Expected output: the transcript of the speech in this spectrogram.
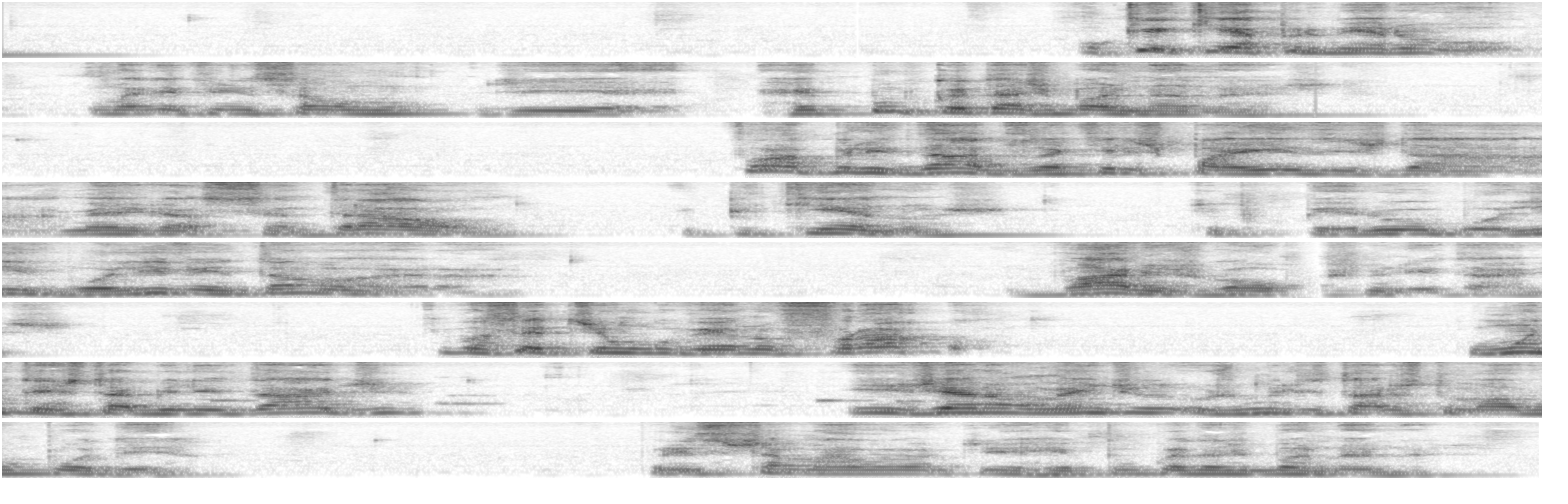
O que é, primeiro, uma definição de República das Bananas? Foram apelidados aqueles países da América Central pequenos, tipo Peru, Bolívia. Bolívia, então, era vários golpes militares. Que você tinha um governo fraco, com muita instabilidade, e geralmente os militares tomavam o poder. Por isso chamava de República das Bananas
